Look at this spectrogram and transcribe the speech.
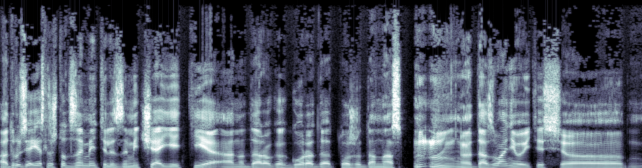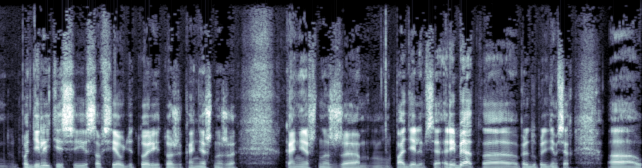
А, друзья, если что-то заметили, замечаете а на дорогах города, тоже до нас дозванивайтесь, э, поделитесь и со всей аудиторией тоже, конечно же, конечно же, поделимся. Ребята, предупредим всех. А,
